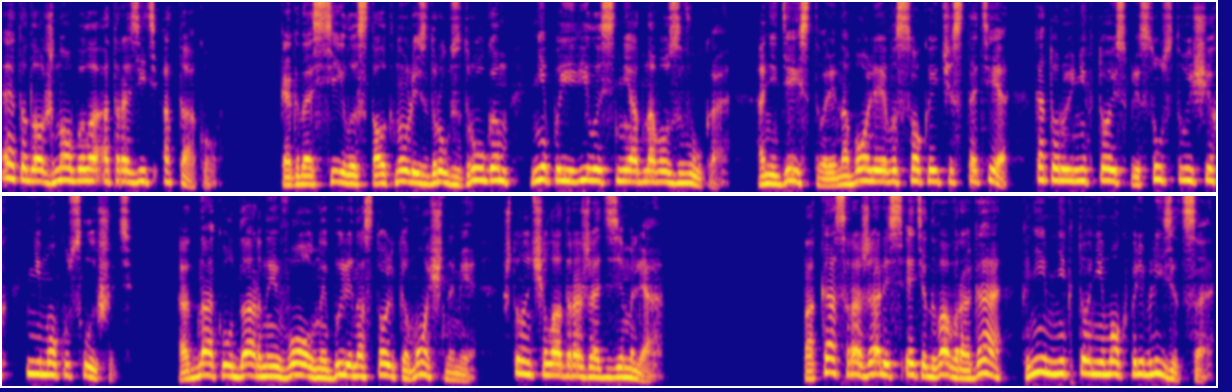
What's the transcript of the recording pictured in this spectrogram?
это должно было отразить атаку. Когда силы столкнулись друг с другом, не появилось ни одного звука. Они действовали на более высокой частоте, которую никто из присутствующих не мог услышать. Однако ударные волны были настолько мощными, что начала дрожать земля. Пока сражались эти два врага, к ним никто не мог приблизиться,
